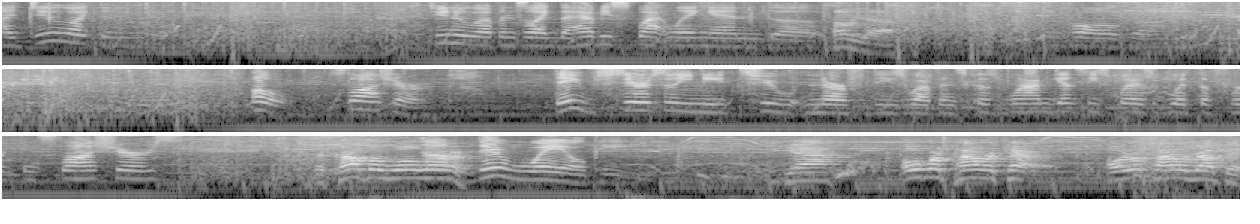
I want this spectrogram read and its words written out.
I do like the two new weapons, like the heavy splatling and the Oh yeah. called. Uh, oh, slosher. They seriously need to nerf these weapons because when I'm against these players with the freaking sloshers, The Combo um, Roller. they're way OP. Yeah. Overpower cat. Overpower weapons.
